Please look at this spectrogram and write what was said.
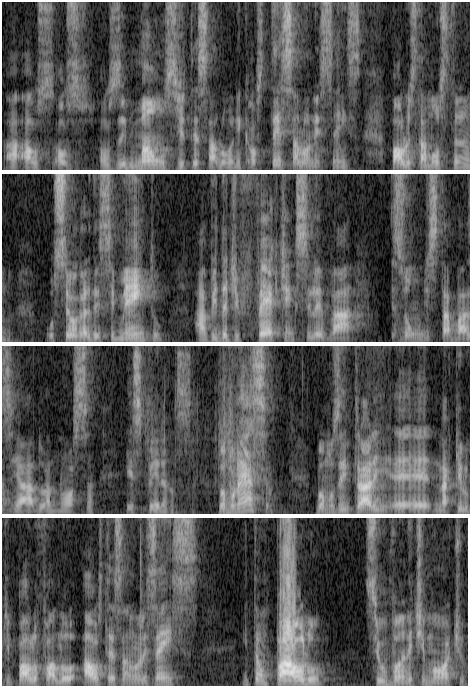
a, aos, aos, aos irmãos de Tessalônica, aos tessalonicenses, Paulo está mostrando o seu agradecimento, a vida de fé que tinha que se levar, onde está baseado a nossa esperança. Vamos nessa? Vamos entrar em, é, naquilo que Paulo falou aos Tessalonicenses? Então, Paulo, Silvano e Timóteo,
